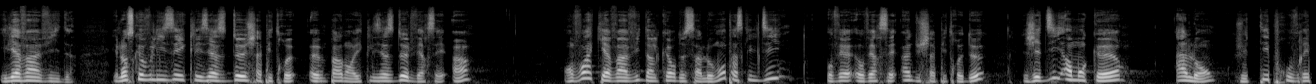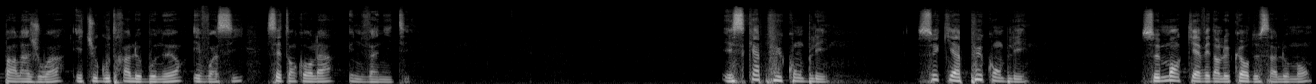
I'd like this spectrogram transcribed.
Il y avait un vide. Et lorsque vous lisez Ecclésias 2, chapitre, euh, pardon, Ecclésias 2, verset 1, on voit qu'il y avait un vide dans le cœur de Salomon parce qu'il dit, au verset 1 du chapitre 2, J'ai dit en mon cœur, allons, je t'éprouverai par la joie et tu goûteras le bonheur, et voici, c'est encore là une vanité. Et ce qu'a pu combler, ce qui a pu combler ce manque qu'il y avait dans le cœur de Salomon,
